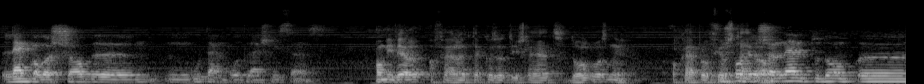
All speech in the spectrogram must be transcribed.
legmagasabb utánpótlás licensz amivel a felnőttek között is lehet dolgozni? Akár profi Pontosan nem tudom, ö,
